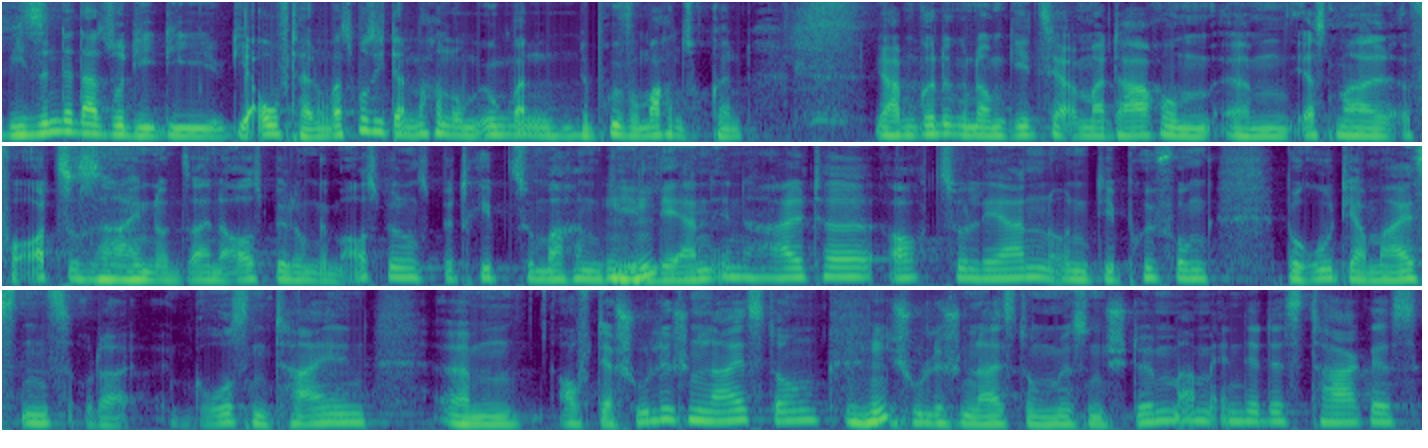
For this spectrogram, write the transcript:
Wie sind denn da so die, die, die Aufteilung? Was muss ich dann machen, um irgendwann eine Prüfung machen zu können? Ja, im Grunde genommen geht es ja immer darum, ähm, erstmal vor Ort zu sein und seine Ausbildung im Ausbildungsbetrieb zu machen, die mhm. Lerninhalte auch zu lernen. Und die Prüfung beruht ja meistens oder in großen Teilen ähm, auf der schulischen Leistung. Mhm. Die schulischen Leistungen müssen stimmen am Ende des Tages.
